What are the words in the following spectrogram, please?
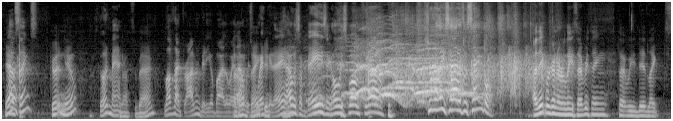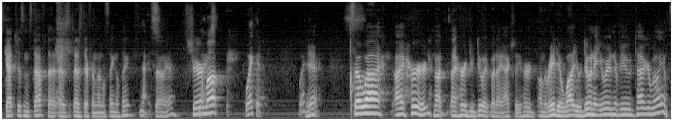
Yeah. How's things? Good, and you? Good, man. Not so bad. Love that driving video, by the way. Oh, that was wicked, you. eh? Yeah. That was amazing. Holy smokes, yeah. Should release that as a single. I think we're gonna release everything that we did, like sketches and stuff, that as as different little single things. Nice. So yeah, share them up. Wicked. Wicked. Yeah. So uh, I heard, not I heard you do it, but I actually heard on the radio while you were doing it, you were interviewed Tiger Williams.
